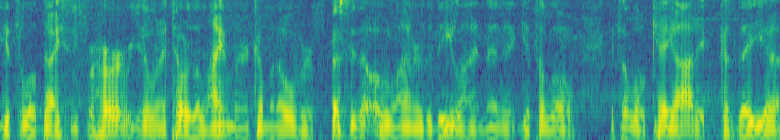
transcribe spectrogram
gets a little dicey for her. You know, when I tell her the linemen are coming over, especially the O line or the D line, then it gets a little it's a little chaotic because they uh,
